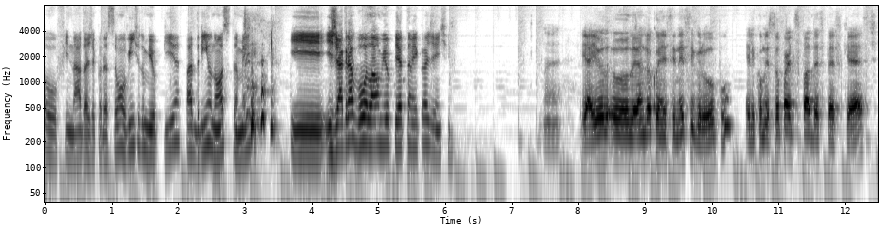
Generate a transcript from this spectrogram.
o finado Haja Coração, ouvinte do Miopia, padrinho nosso também. e, e já gravou lá o Miopia também com a gente. É. E aí o, o Leandro eu conheci nesse grupo, ele começou a participar do SPFcast,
